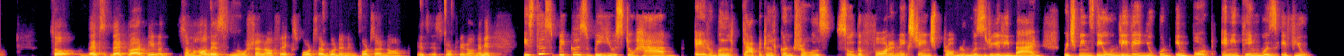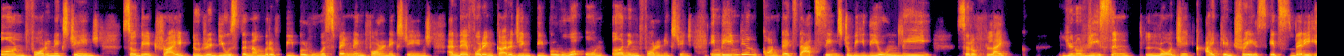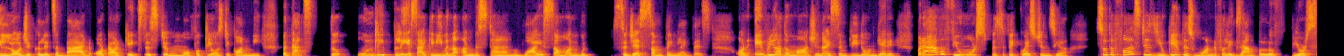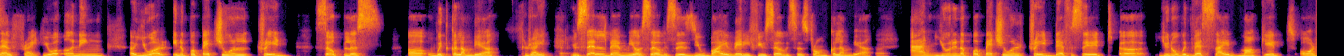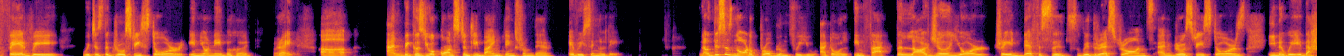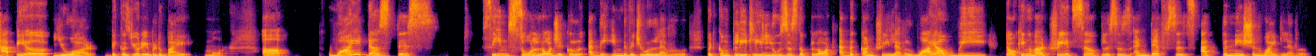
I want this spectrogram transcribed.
So that's that part, you know, somehow this notion of exports are good and imports are not is, is totally wrong. I mean, is this because we used to have terrible capital controls. So the foreign exchange problem was really bad, which means the only way you could import anything was if you earned foreign exchange. So they tried to reduce the number of people who were spending foreign exchange and therefore encouraging people who were own, earning foreign exchange. In the Indian context, that seems to be the only sort of like you know recent logic i can trace. It's very illogical. It's a bad autarkic system of a closed economy. But that's the only place i can even understand why someone would suggest something like this. On every other margin i simply don't get it. But i have a few more specific questions here. So the first is you gave this wonderful example of yourself right? You are earning uh, you are in a perpetual trade surplus uh, with Columbia, right? You sell them your services, you buy very few services from Columbia. Right. And you're in a perpetual trade deficit, uh, you know, with West Side Market or Fairway, which is the grocery store in your neighborhood, right? right? Uh, and because you are constantly buying things from there every single day. Now, this is not a problem for you at all. In fact, the larger your trade deficits with restaurants and grocery stores, in a way, the happier you are because you're able to buy more. Uh, why does this seem so logical at the individual level, but completely loses the plot at the country level? Why are we talking about trade surpluses and deficits at the nationwide level?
